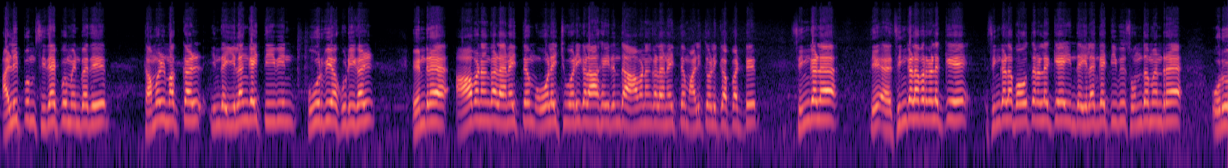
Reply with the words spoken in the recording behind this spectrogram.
அழிப்பும் சிதைப்பும் என்பது தமிழ் மக்கள் இந்த இலங்கை தீவின் பூர்வீக குடிகள் என்ற ஆவணங்கள் அனைத்தும் ஓலைச்சுவடிகளாக இருந்த ஆவணங்கள் அனைத்தும் அழித்தொழிக்கப்பட்டு சிங்கள சிங்களவர்களுக்கு சிங்கள பௌத்தர்களுக்கே இந்த இலங்கை தீவு சொந்தம் என்ற ஒரு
